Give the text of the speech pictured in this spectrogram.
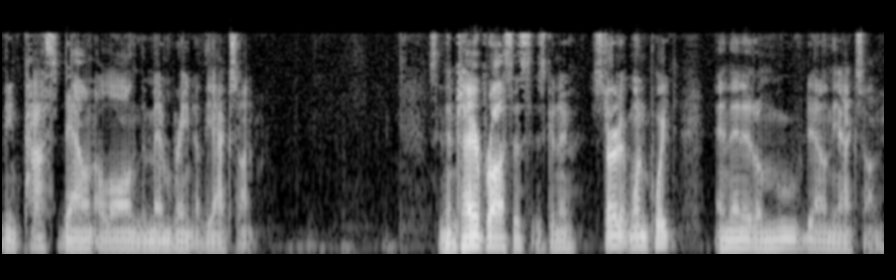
being passed down along the membrane of the axon. So the entire process is going to start at one point and then it'll move down the axon.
